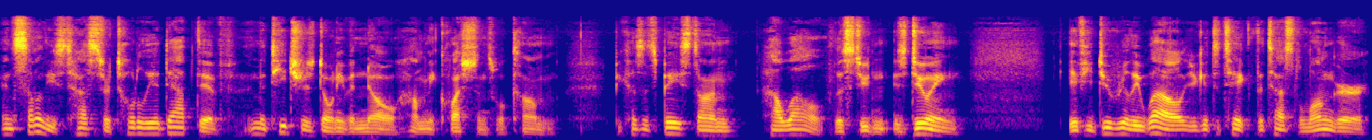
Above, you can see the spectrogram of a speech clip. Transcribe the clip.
And some of these tests are totally adaptive, and the teachers don't even know how many questions will come because it's based on how well the student is doing. If you do really well, you get to take the test longer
